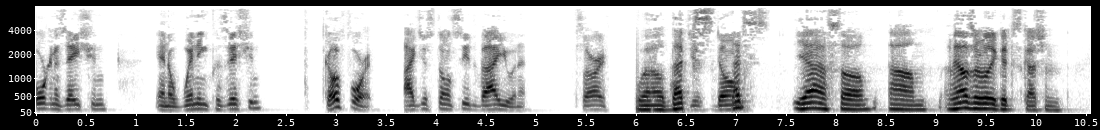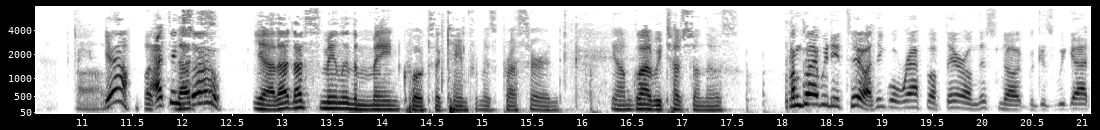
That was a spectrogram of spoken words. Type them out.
organization in a winning position. Go for it. I just don't see the value in it. Sorry. Well, that's, just don't. that's, yeah, so, um, I mean, that was a really good discussion. Uh, Yeah, I think so. Yeah, that that's mainly the main quotes that came from his presser, and yeah, I'm glad we touched on those. I'm glad we did too. I think we'll wrap up there on this note because we got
